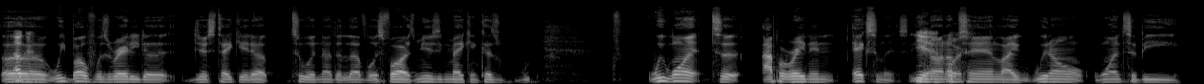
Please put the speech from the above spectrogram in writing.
Uh, Okay. we both was ready to just take it up to another level as far as music making because we want to operate in excellence. You Yeah, know what I'm saying? Like we don't want to be,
